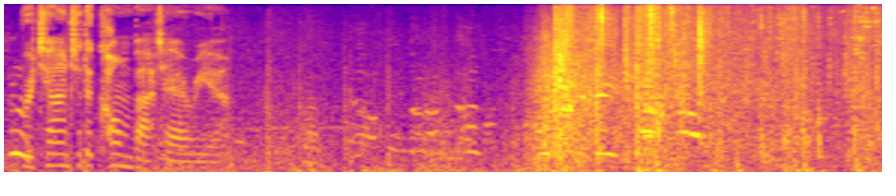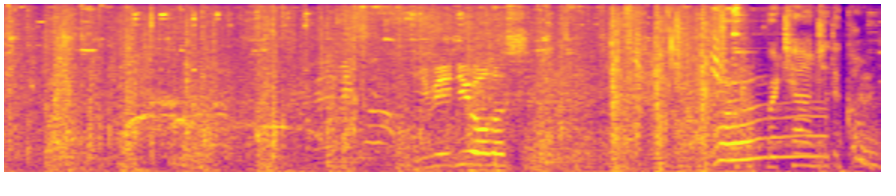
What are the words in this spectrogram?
Return to the combat area. Return to the combat.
